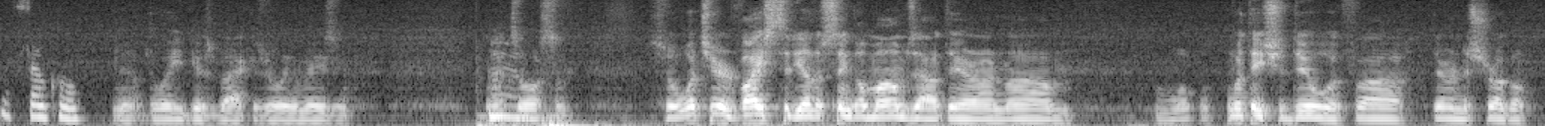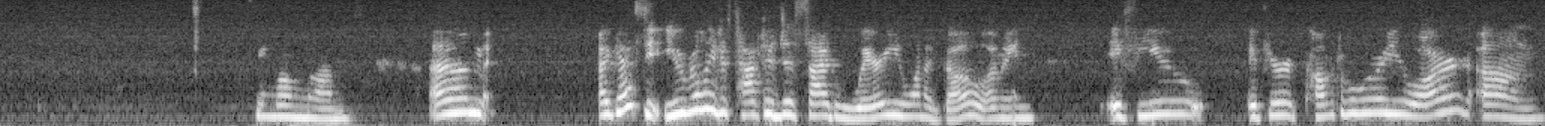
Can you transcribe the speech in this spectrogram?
it's so cool. yeah, the way he gives back is really amazing. That's Mm. awesome. So, what's your advice to the other single moms out there on um, what, what they should do if uh, they're in the struggle? single moms um i guess you really just have to decide where you want to go i mean if you if you're comfortable where you are um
